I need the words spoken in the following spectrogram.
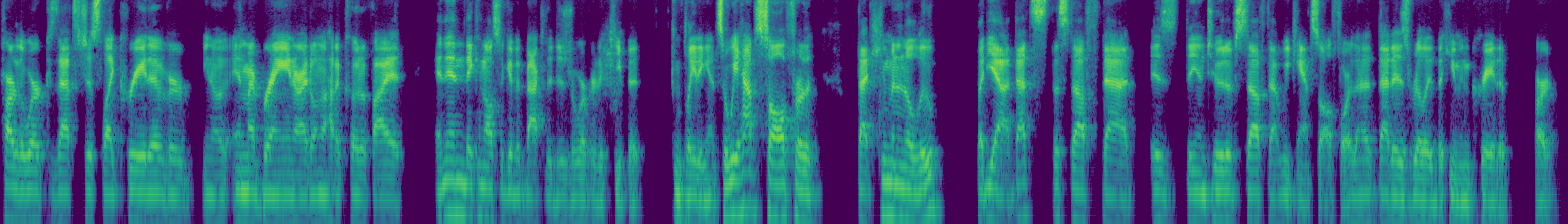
part of the work because that's just like creative or you know in my brain or I don't know how to codify it. And then they can also give it back to the digital worker to keep it completing it. So we have solved for that human in the loop. But yeah, that's the stuff that is the intuitive stuff that we can't solve for. That that is really the human creative part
